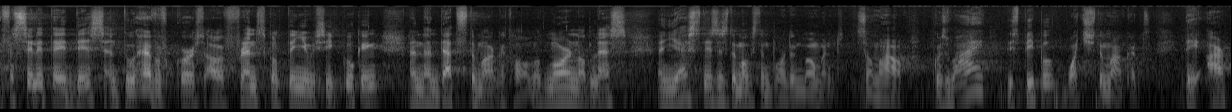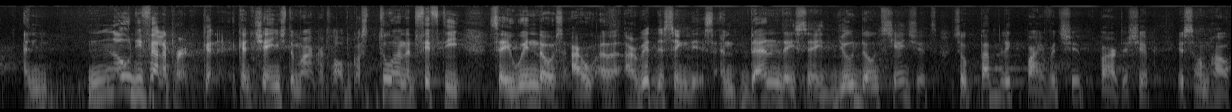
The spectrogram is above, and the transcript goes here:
facilitate this and to have, of course, our friends continuously cooking. And then that's the market hall, not more, not less. And yes, this is the most important moment somehow. Because why? These people watch the market. They are, and no developer can, can change the market hall because 250, say, windows are, uh, are witnessing this. And then they say, you don't change it. So public-private partnership is somehow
